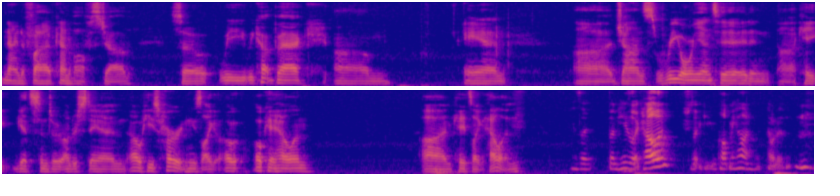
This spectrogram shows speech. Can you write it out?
nine to five kind of office job. So we we cut back, um, and uh, John's reoriented, and uh, Kate gets him to understand. Oh, he's hurt, and he's like, "Oh, okay, Helen." Uh, and Kate's like, "Helen." He's like, then he's like, Helen. She's like, you can call me Helen. No, I didn't.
